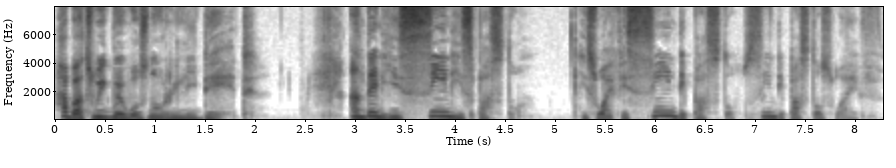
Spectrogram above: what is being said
herbert wigwe was not really dead and then he's seen his pastor. His wife is seeing the pastor seeing the pastor's wife.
